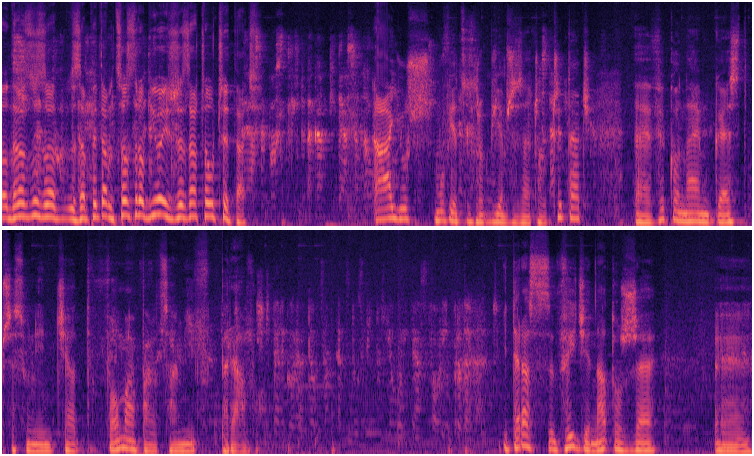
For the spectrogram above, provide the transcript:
To od razu za, zapytam, co zrobiłeś, że zaczął czytać? a już mówię, co zrobiłem, że zaczął czytać. E, wykonałem gest przesunięcia dwoma palcami w prawo. I teraz wyjdzie na to, że e,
